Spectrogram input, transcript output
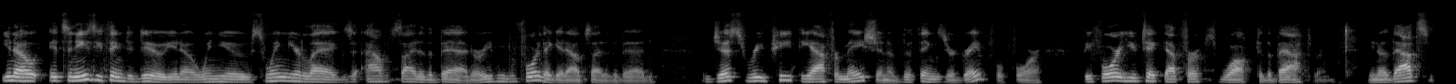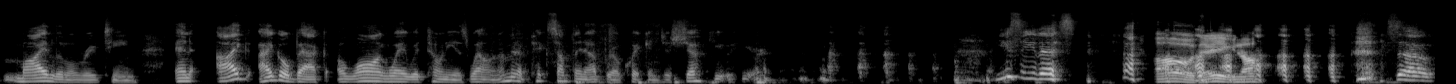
you know, it's an easy thing to do, you know, when you swing your legs outside of the bed or even before they get outside of the bed just repeat the affirmation of the things you're grateful for before you take that first walk to the bathroom. You know, that's my little routine. And I I go back a long way with Tony as well. And I'm going to pick something up real quick and just show you here. you see this? Oh, there you go. so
